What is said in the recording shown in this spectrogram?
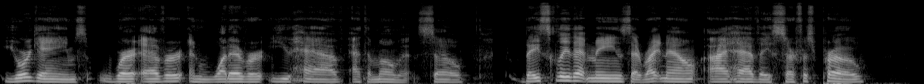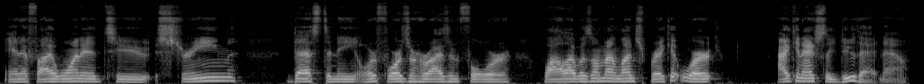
your games wherever and whatever you have at the moment. So basically, that means that right now I have a Surface Pro, and if I wanted to stream Destiny or Forza Horizon 4 while I was on my lunch break at work, I can actually do that now.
